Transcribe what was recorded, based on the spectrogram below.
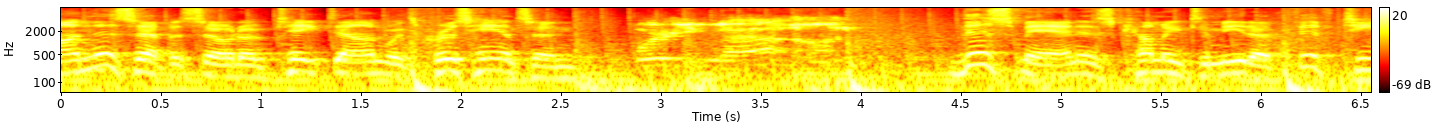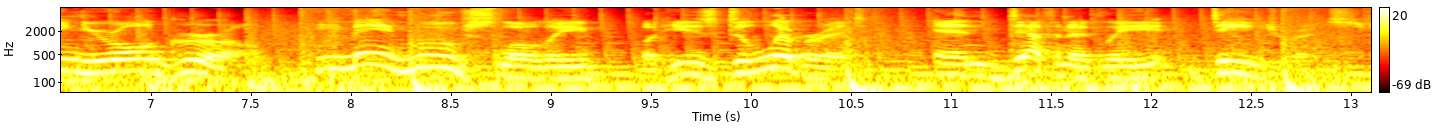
On this episode of Takedown with Chris Hansen, Where you at, hon? this man is coming to meet a 15 year old girl. He may move slowly, but he's deliberate and definitely dangerous.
